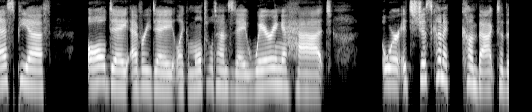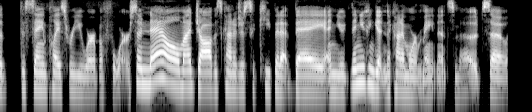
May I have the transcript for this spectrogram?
SPF all day, every day, like multiple times a day, wearing a hat, or it's just kind of come back to the the same place where you were before. So now my job is kind of just to keep it at bay and you then you can get into kind of more maintenance mode. So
